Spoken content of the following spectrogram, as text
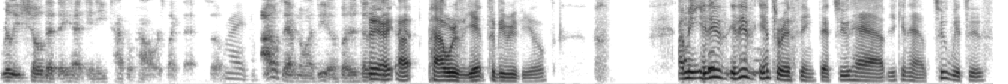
really show that they had any type of powers like that. So Right. I don't say I have no idea, but it doesn't. There seem- are, uh, powers yet to be revealed. I mean, it is it is interesting that you have you can have two witches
